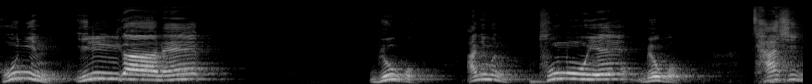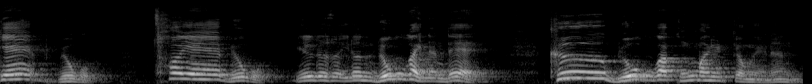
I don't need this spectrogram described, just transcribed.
본인 일간의 묘고 아니면 부모의 묘고 자식의 묘고 처의 묘고 예를 들어서 이런 묘고가 있는데 그 묘고가 공망일 경우에는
